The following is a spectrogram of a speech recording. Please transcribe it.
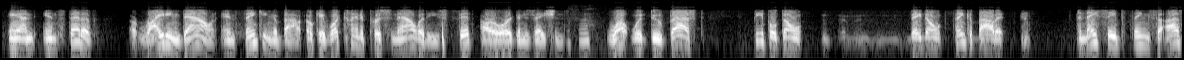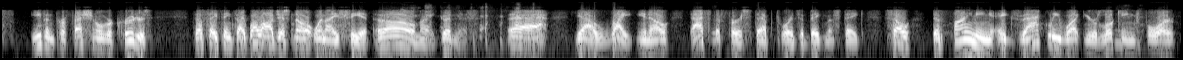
And instead of writing down and thinking about, okay, what kind of personalities fit our organizations? Mm-hmm. What would do best? People don't, they don't think about it and they say things to us, even professional recruiters. They'll say things like, well, I'll just know it when I see it. Oh my goodness. ah, yeah, right. You know, that's the first step towards a big mistake. So defining exactly what you're looking for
